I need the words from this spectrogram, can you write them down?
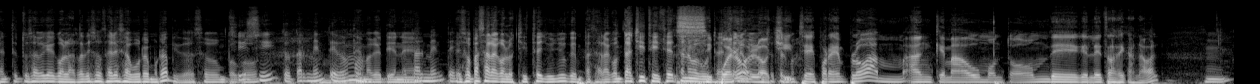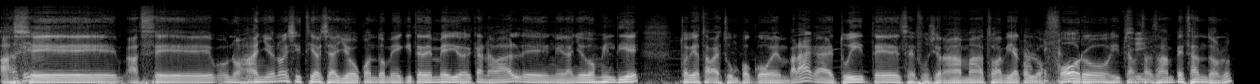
gente, tú sabes que con las redes sociales se aburre muy rápido. Eso es un poco Sí, sí, totalmente, un vamos. tema que tiene. Totalmente. Eso pasará con los chistes, Yuyu, que empezará a contar chistes y dice, esto no me Sí, gusta. este bueno, no me los gusta, este no me chistes, por ejemplo, han, han quemado un montón de letras de carnaval. Mm. Hace, hace unos años no existía, o sea, yo cuando me quité de en medio del carnaval en el año 2010, todavía estaba esto un poco en braga, el Twitter, se funcionaba más todavía con los foros y Sí. estaba empezando, ¿no?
